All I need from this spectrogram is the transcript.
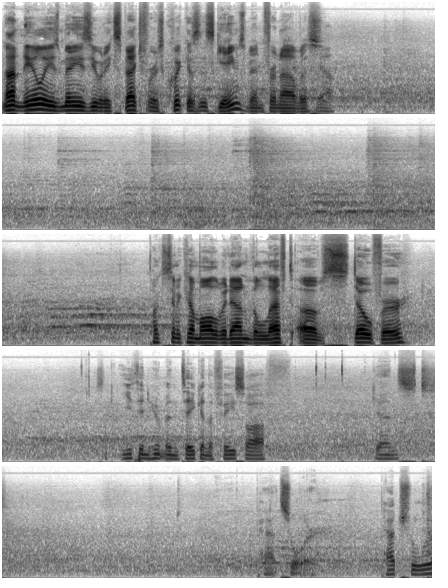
Not nearly as many as you would expect for as quick as this game's been for Novice. Yeah. Puck's going to come all the way down to the left of Stouffer. Ethan Hootman taking the face off against Pat Schuler. Pat Schuler.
